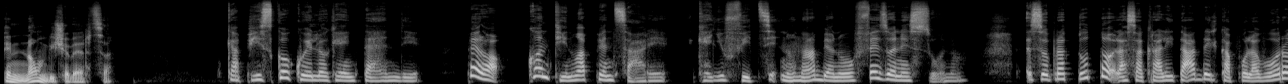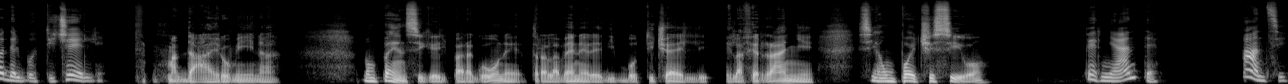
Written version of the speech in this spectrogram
e non viceversa. Capisco quello che intendi, però continuo a pensare che gli uffizi non abbiano offeso nessuno, soprattutto la sacralità del capolavoro del Botticelli. Ma dai, Romina, non pensi che il paragone tra la Venere di Botticelli e la Ferragni sia un po' eccessivo? Per niente. Anzi,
